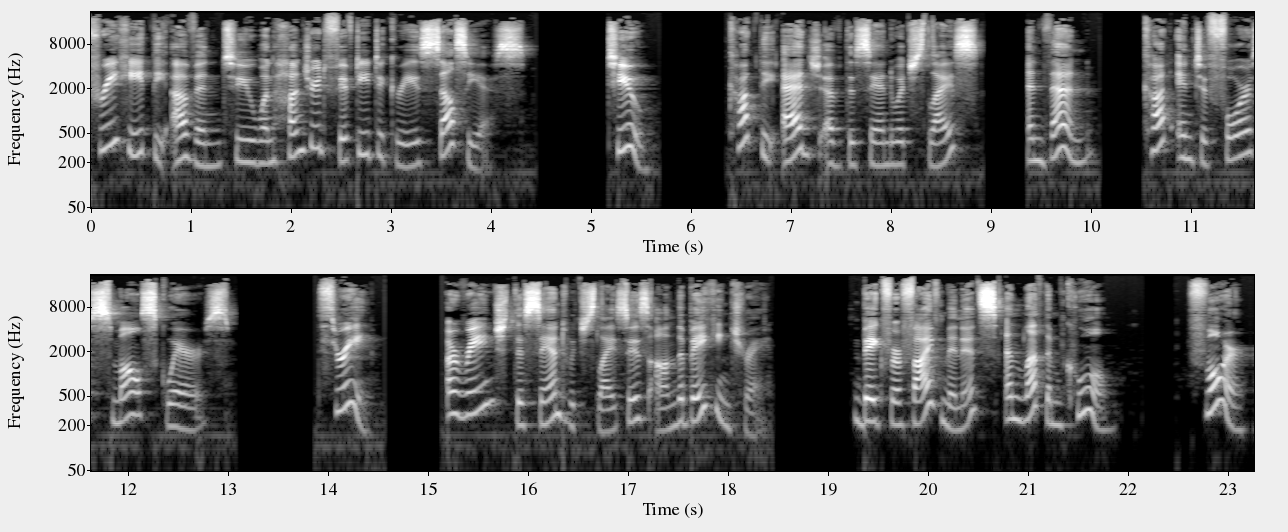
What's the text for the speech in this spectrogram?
Preheat the oven to 150 degrees Celsius. 2. Cut the edge of the sandwich slice and then cut into four small squares. 3. Arrange the sandwich slices on the baking tray. Bake for 5 minutes and let them cool. 4.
